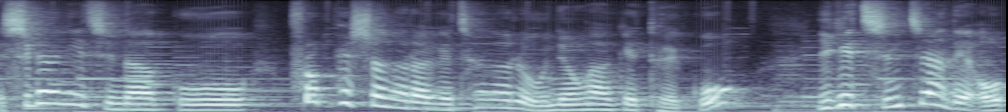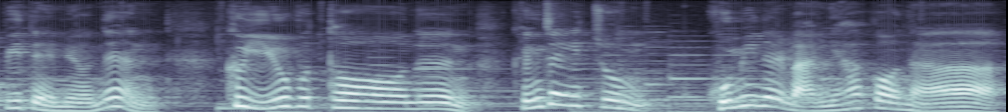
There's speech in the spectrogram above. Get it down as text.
시간이 지나고 프로페셔널하게 채널을 운영하게 되고 이게 진짜 내 업이 되면은 그 이후부터는 굉장히 좀 고민을 많이 하거나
